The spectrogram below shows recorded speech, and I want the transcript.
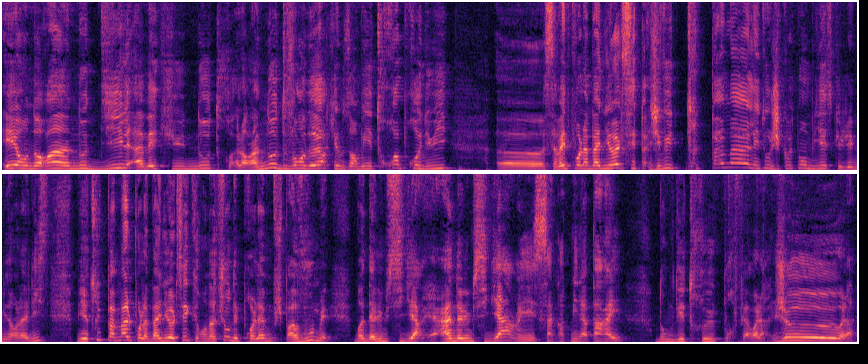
Et on aura un autre deal avec une autre. Alors un autre vendeur qui nous a envoyé trois produits euh, ça va être pour la bagnole. C'est J'ai vu des trucs pas mal et tout. J'ai complètement oublié ce que j'ai mis dans la liste. Mais il y a des trucs pas mal pour la bagnole. C'est qu'on a toujours des problèmes. Je sais pas vous, mais moi d'allume-cigare. Un allume-cigare et 50 000 appareils. Donc des trucs pour faire. Voilà. Je. Voilà.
